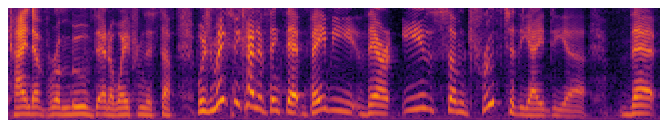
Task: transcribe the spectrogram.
kind of removed and away from this stuff, which makes me kind of think that maybe there is some truth to the idea that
